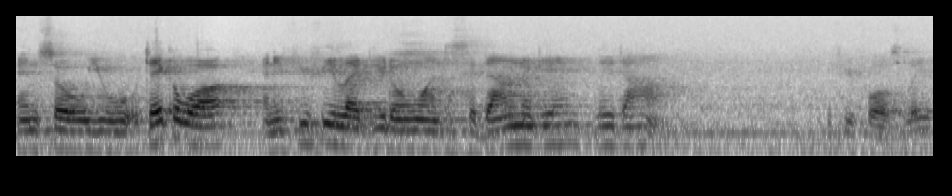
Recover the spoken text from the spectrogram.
And so you take a walk, and if you feel like you don't want to sit down again, lay down. If you fall asleep,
